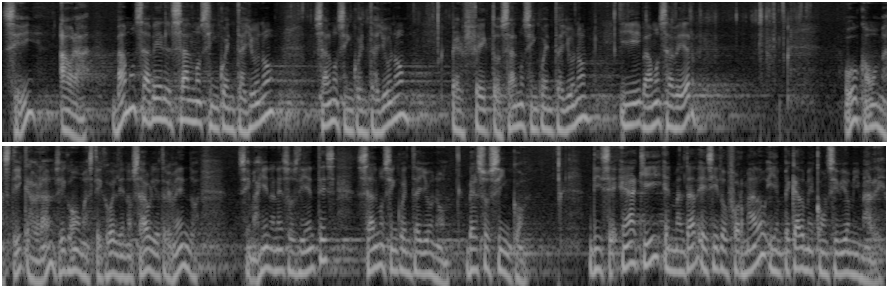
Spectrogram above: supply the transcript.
¿Sí? Ahora, vamos a ver el Salmo 51. Salmo 51. Perfecto, Salmo 51. Y vamos a ver. Uh, cómo mastica, ¿verdad? Sí, cómo masticó el dinosaurio, tremendo. ¿Se imaginan esos dientes? Salmo 51, verso 5. Dice, he aquí, en maldad he sido formado y en pecado me concibió mi madre.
